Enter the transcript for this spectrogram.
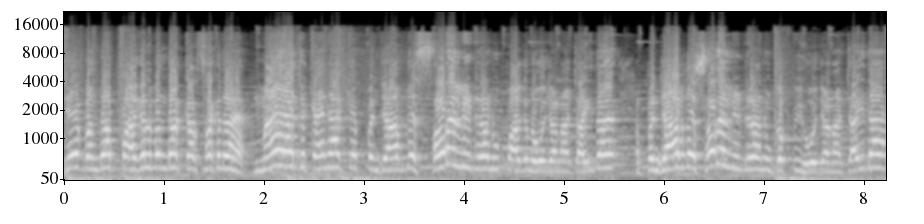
ਜੇ ਬੰਦਾ ਪਾਗਲ ਬੰਦਾ ਕਰ ਸਕਦਾ ਹੈ। ਮੈਂ ਅੱਜ ਕਹਿਣਾ ਕਿ ਪੰਜਾਬ ਦੇ ਸਾਰੇ ਲੀਡਰਾਂ ਨੂੰ ਪਾਗਲ ਹੋ ਜਾਣਾ ਚਾਹੀਦਾ ਹੈ। ਪੰਜਾਬ ਦੇ ਸਾਰੇ ਲੀਡਰਾਂ ਨੂੰ ਗੱਪੀ ਹੋ ਜਾਣਾ ਚਾਹੀਦਾ ਹੈ।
